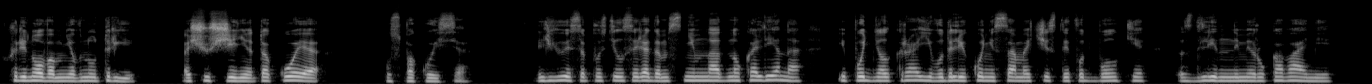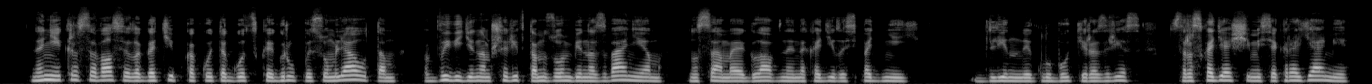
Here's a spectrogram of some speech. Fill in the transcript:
Хреново мне внутри! Ощущение такое...» «Успокойся!» Льюис опустился рядом с ним на одно колено и поднял край его далеко не самой чистой футболки с длинными рукавами. На ней красовался логотип какой-то готской группы с умляутом выведенном шрифтом зомби названием, но самое главное находилось под ней. Длинный глубокий разрез с расходящимися краями,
